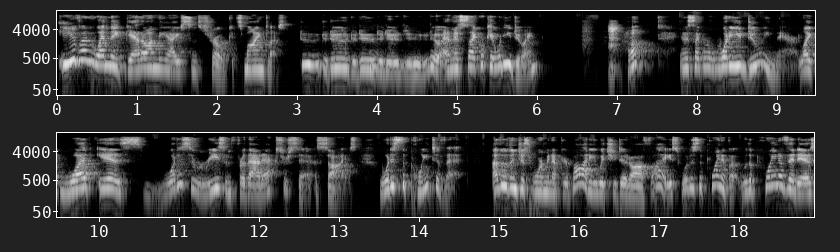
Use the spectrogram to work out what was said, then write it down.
even when they get on the ice and stroke, it's mindless. Do, do, do, do, do, do, do, do, do. And it's like, okay, what are you doing? Huh? And it's like, well, what are you doing there? Like, what is what is the reason for that exercise? What is the point of it? Other than just warming up your body, which you did off ice, what is the point of it? Well, the point of it is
